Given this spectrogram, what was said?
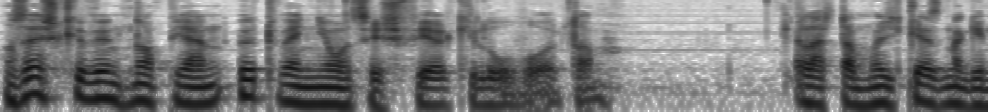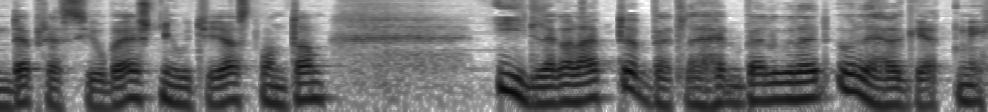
az esküvőnk napján 58 és fél kiló voltam. Láttam, hogy kezd megint depresszióba esni, úgyhogy azt mondtam, így legalább többet lehet belőled ölelgetni.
